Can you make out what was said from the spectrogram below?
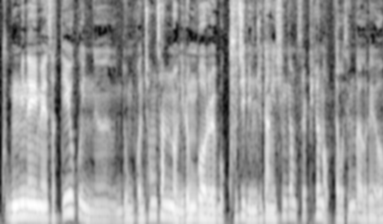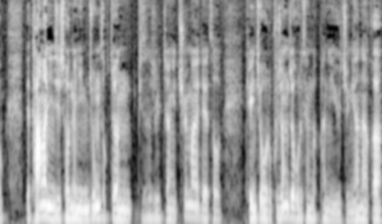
국민의힘에서 띄우고 있는 운동권 청산론 이런 거를 뭐 굳이 민주당이 신경 쓸 필요는 없다고 생각을 해요. 근데 다만 이제 저는 임종석 전 비서실장의 출마에 대해서 개인적으로 부정적으로 생각하는 이유 중에 하나가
